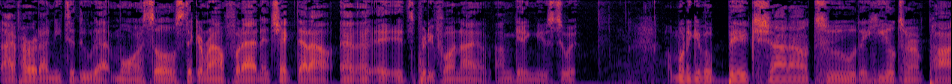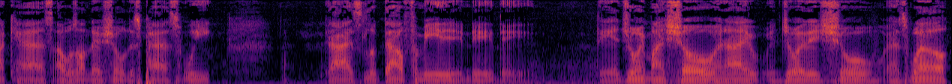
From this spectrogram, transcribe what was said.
I've heard I need to do that more, so stick around for that and check that out. Uh, uh, it's pretty fun. I, I'm getting used to it. I'm going to give a big shout out to the Heel Turn podcast. I was on their show this past week. Guys looked out for me. They, they, they enjoy my show and I enjoy their show as well.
